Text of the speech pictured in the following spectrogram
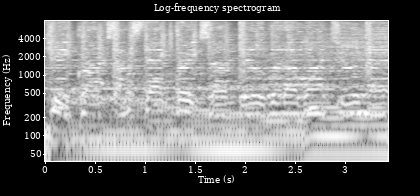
kick rocks. I'ma stack bricks. Up Build what I want to make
